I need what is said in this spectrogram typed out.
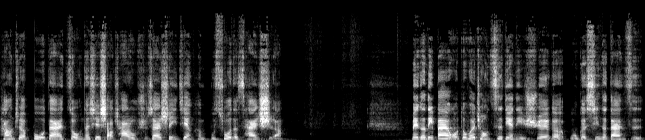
扛着布袋走那些小岔路，实在是一件很不错的差事啊！每个礼拜我都会从字典里学个五个新的单字。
